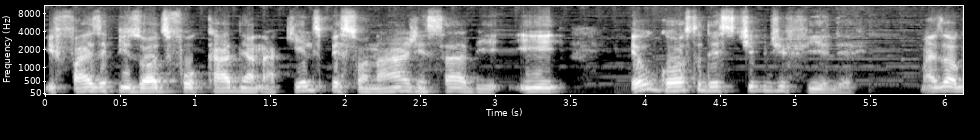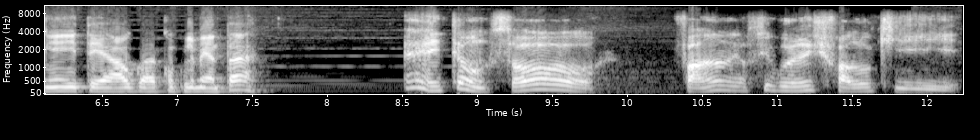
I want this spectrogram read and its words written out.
e faz episódios focados na- naqueles personagens, sabe? E eu gosto desse tipo de filler. Mas alguém aí tem algo a complementar? É, então, só falando, né, o figurante falou que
